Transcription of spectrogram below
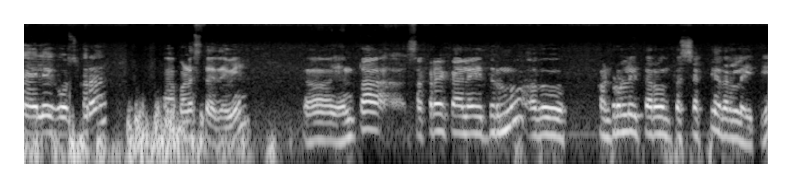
ಕಾಯಿಲೆಗೋಸ್ಕರ ಬಳಸ್ತಾ ಇದ್ದೀವಿ. ಎಂಥ ಸಕ್ಕರೆ ಕಾಯಿಲೆ ಇದ್ರೂ ಅದು ಕಂಟ್ರೋಲಿಗೆ ತರುವಂಥ ಶಕ್ತಿ ಅದರಲ್ಲಿ ಐತಿ.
